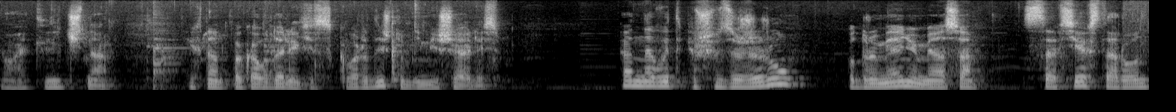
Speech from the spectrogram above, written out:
Ой, отлично. Их надо пока удалить из сковороды, чтобы не мешались. А на вытопившемся жиру подрумяню мясо со всех сторон.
